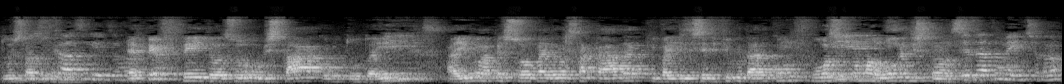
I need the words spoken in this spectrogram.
dos Estados Dos Unidos. Estados Unidos, uhum. É perfeito o obstáculo, tudo. Aí, Isso. aí a pessoa vai dando uma sacada que vai existir dificuldade como fosse para uma Isso. longa distância. Exatamente. uhum.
